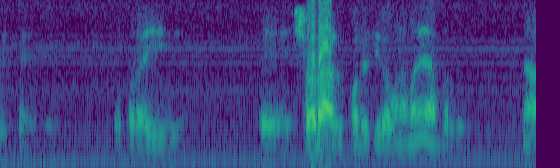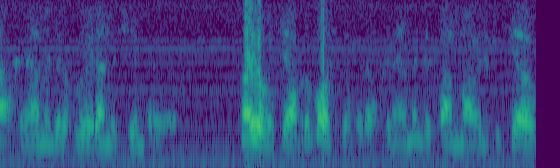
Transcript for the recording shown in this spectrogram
viste, es por ahí eh, llorar, por decirlo de alguna manera, porque nada, generalmente los clubes grandes siempre, no digo que sea a propósito, pero generalmente están más beneficiados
